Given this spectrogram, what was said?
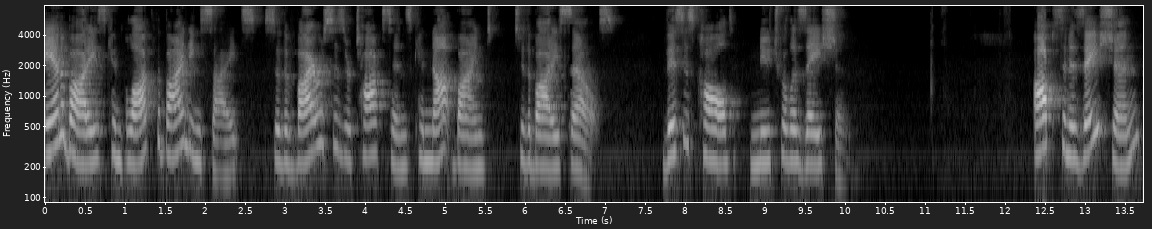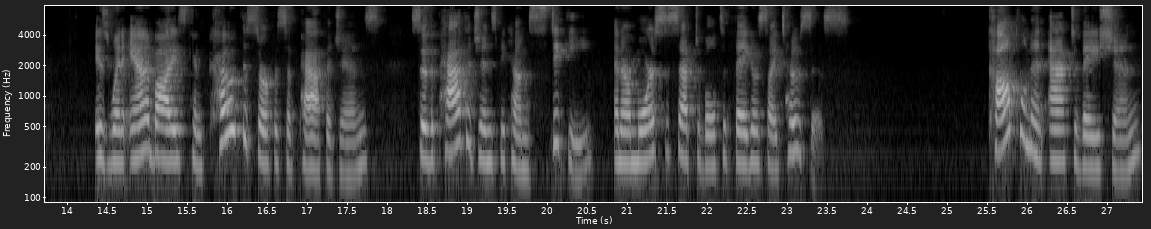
Antibodies can block the binding sites so the viruses or toxins cannot bind to the body cells. This is called neutralization. Opsonization is when antibodies can coat the surface of pathogens so the pathogens become sticky and are more susceptible to phagocytosis. Complement activation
